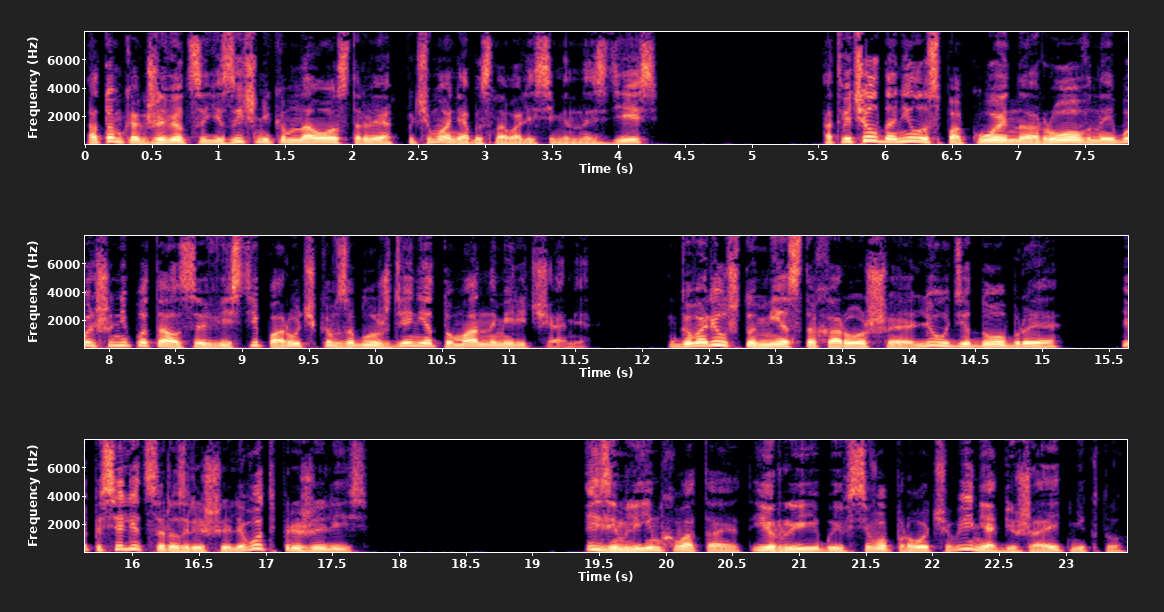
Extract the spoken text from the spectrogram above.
о том, как живется язычникам на острове, почему они обосновались именно здесь. Отвечал Данила спокойно, ровно и больше не пытался ввести поручика в заблуждение туманными речами. Говорил, что место хорошее, люди добрые, и поселиться разрешили, вот прижились. И земли им хватает, и рыбы, и всего прочего, и не обижает никто.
